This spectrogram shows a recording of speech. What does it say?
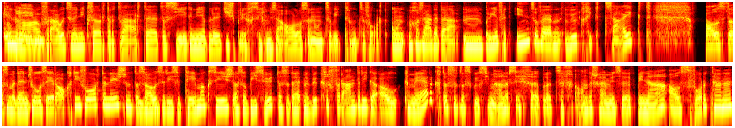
genau, Frauen zu wenig gefördert werden, dass sie irgendwie blöde Sprüche sich müssen anlassen und so weiter und so fort. Und man kann sagen, der mm, Brief hat insofern wirklich gezeigt, als dass man dann schon sehr aktiv geworden ist und das mhm. auch ein riesen Thema war. Also bis heute, also da hat man wirklich Veränderungen auch gemerkt, also dass gewisse Männer sich äh, plötzlich anders haben müssen benehmen als vorher.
